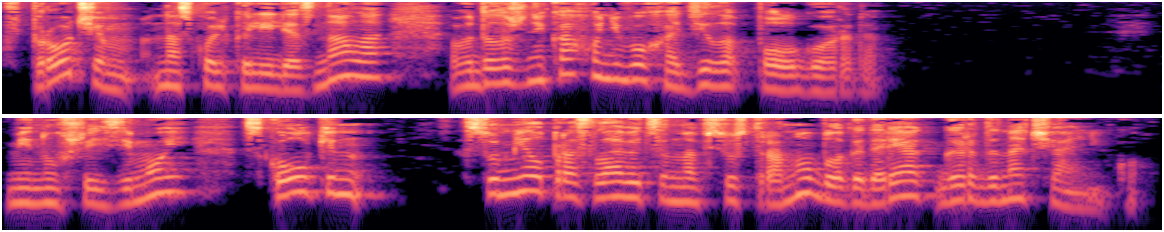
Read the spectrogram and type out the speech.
Впрочем, насколько Лиля знала, в должниках у него ходило полгорода. Минувшей зимой Сколкин сумел прославиться на всю страну благодаря городоначальнику.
